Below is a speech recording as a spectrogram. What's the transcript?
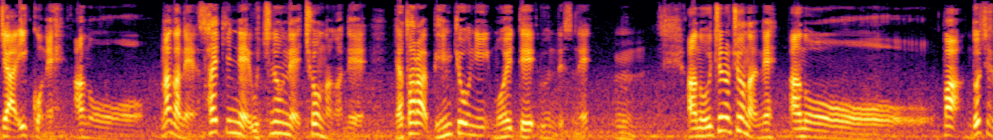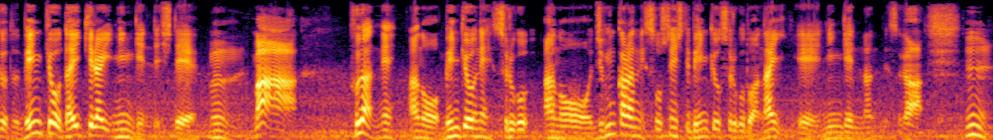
じゃあ一個ね、あのーなんかね、最近ね、うちのね、長男がね、やたら勉強に燃えてるんですね。うん。あの、うちの長男ね、あのーまあ、どちらかというと勉強大嫌い人間でして、うん。まあ、普段ね、あの、勉強ね、するこあの、自分からね、率先して勉強することはない、えー人間なんですが、うん。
